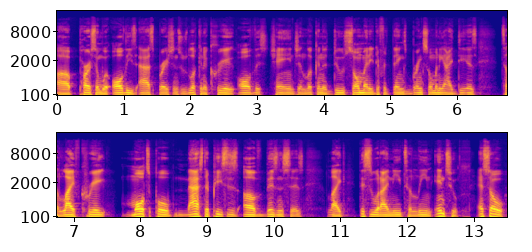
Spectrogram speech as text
a person with all these aspirations who's looking to create all this change and looking to do so many different things, bring so many ideas to life, create multiple masterpieces of businesses. Like this is what I need to lean into. And so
